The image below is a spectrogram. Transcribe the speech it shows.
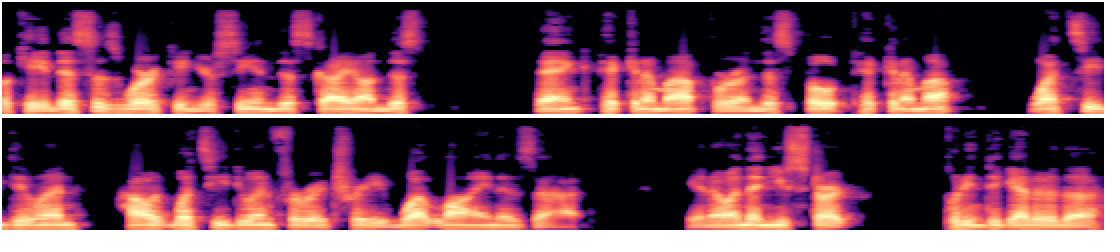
Okay, this is working. You're seeing this guy on this bank picking him up, or on this boat picking him up. What's he doing? How what's he doing for retrieve? What line is that? You know, and then you start putting together the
